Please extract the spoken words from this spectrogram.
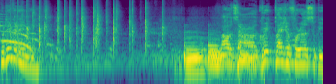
Good evening. Wow, it's a great pleasure for us to be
